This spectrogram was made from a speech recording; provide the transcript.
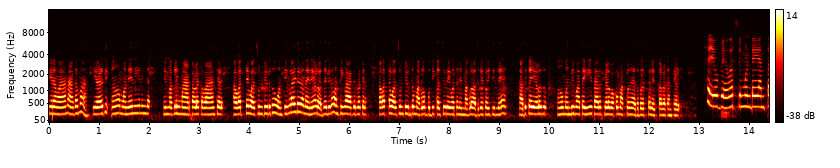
ಏನವ ನಾಗಮ್ಮ ಹೇಳ್ದಿ ಹ್ಞೂ ಮೊನ್ನೆ ನೀನು ಹಿಂಗೆ ನಿನ್ನ ಮಗಳಿಗೆ ಮಾಡ್ತಾವಳಕವ ಅಂತೇಳಿ. ಅವತ್ತೇ ಹೊಲ್ಸುಂಟು ಹಿಡಿದು ಒಂದು ತಿಂಗಳಾಯ್ತು ನಾನು ಹೇಳು, ಹದಿನೈದು ದಿನ ಒಂದು ತಿಂಗಳು ಆಗಿರ್ಬೇಕು ಅವತ್ತೇ ಹೊಲ್ಸುಂಟು ಹಿಡಿದು ಮಗಳು ಬುದ್ಧಿ ಕಲ್ಸಿದ್ರೆ ಇವತ್ತು ನಿನ್ನ ಮಗಳು ಅದಕ್ಕೆ ಹೋಯ್ತಿಲ್ಲ ಅದಕ್ಕೆ ಹೇಳೋದು ಹ್ಞೂ ಮಂದಿ ಮಾತಾ ಈ ಥರ ಕೇಳಬೇಕು ಮಕ್ಕಳನ್ನ ಅದು ಬಸ್ಸಲ್ಲಿ ಇಟ್ಕೋಬೇಕಂತೇಳಿ. ಅಯ್ಯೋ, ಬೇವರ್ಸಿ ಮುಂಡೆ ಅಂತ.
